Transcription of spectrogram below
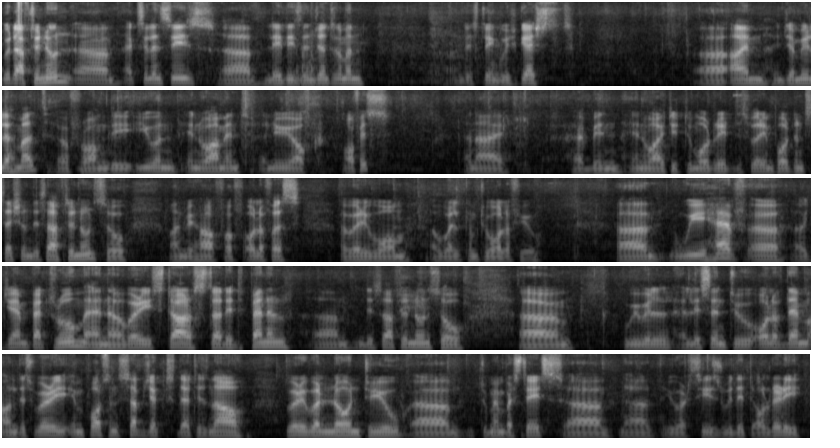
Good afternoon, uh, Excellencies, uh, ladies and gentlemen, uh, distinguished guests. Uh, I'm Jamil Ahmad uh, from the UN Environment uh, New York office, and I have been invited to moderate this very important session this afternoon. So, on behalf of all of us, a very warm welcome to all of you. Um, we have a jam packed room and a very star studded panel um, this afternoon, so um, we will listen to all of them on this very important subject that is now very well known to you, um, to member states. Uh, uh, you are seized with it already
